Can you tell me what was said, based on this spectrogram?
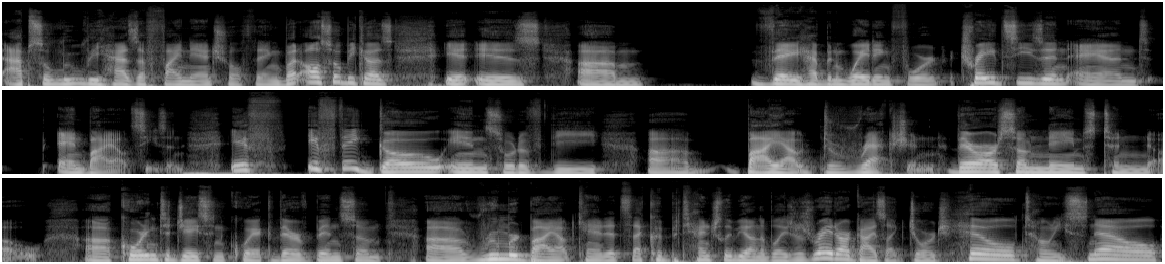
absolutely has a financial thing, but also because it is um, they have been waiting for trade season and and buyout season. If if they go in sort of the uh, buyout direction. There are some names to know. Uh, according to Jason Quick, there have been some uh, rumored buyout candidates that could potentially be on the Blazers' radar. Guys like George Hill, Tony Snell,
